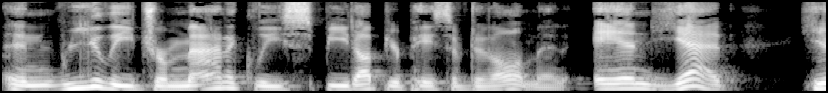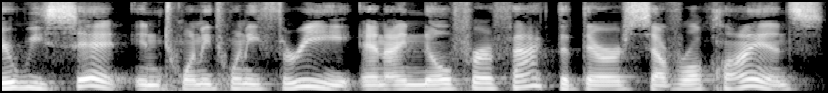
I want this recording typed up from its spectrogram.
and really dramatically speed up your pace of development. And yet, here we sit in 2023 and I know for a fact that there are several clients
